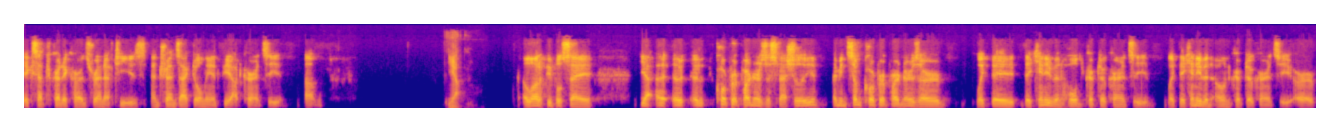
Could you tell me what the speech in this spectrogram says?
accept credit cards for NFTs and transact only in fiat currency. Um, yeah, a lot of people say, yeah, uh, uh, corporate partners especially. I mean, some corporate partners are like they they can't even hold cryptocurrency, like they can't even own cryptocurrency or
